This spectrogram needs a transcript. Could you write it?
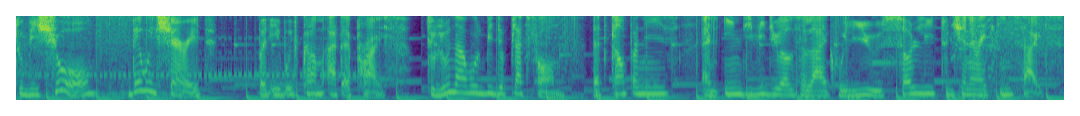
To be sure, they will share it, but it would come at a price. Toluna will be the platform that companies and individuals alike will use solely to generate insights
